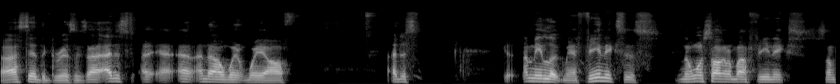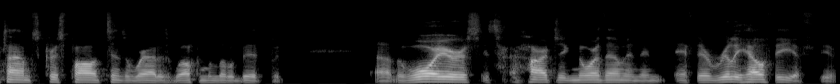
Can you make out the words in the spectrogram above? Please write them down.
Uh, I said the Grizzlies. I, I just I, I I know I went way off. I just I mean, look, man, Phoenix is no one's talking about Phoenix. Sometimes Chris Paul tends to wear out his welcome a little bit, but uh, the Warriors, it's hard to ignore them. And then if they're really healthy, if, if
